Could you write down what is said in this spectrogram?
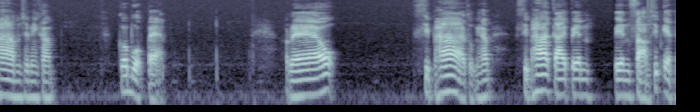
ข้ามใช่ไหมครับ ก็บวกแปดแล้วสิบห้าถูกไหมครับสิบห้ากลายเป็นเป็นสามสิบเอ็ด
